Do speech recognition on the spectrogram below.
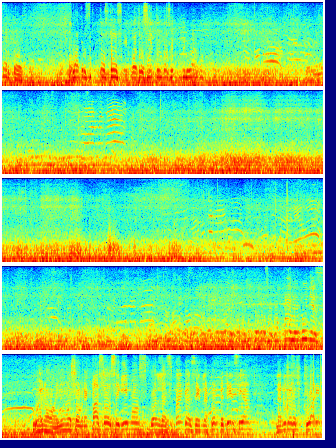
expertos. 412, 412 en lugar. Núñez. Bueno, ahí hubo sobrepaso. Seguimos con las mangas en la competencia. La número 40.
